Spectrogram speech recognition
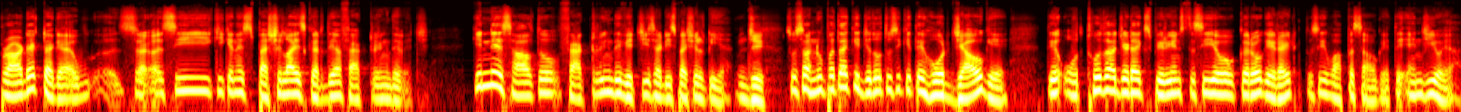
ਪ੍ਰੋਡਕਟ ਹੈਗਾ ਅਸੀਂ ਕੀ ਕਹਿੰਦੇ ਸਪੈਸ਼ਲਾਈਜ਼ ਕਰਦੇ ਆ ਫੈਕਟਰਿੰਗ ਦੇ ਵਿੱਚ। ਕਿੰਨੇ ਸਾਲ ਤੋਂ ਫੈਕਟਰਿੰਗ ਦੇ ਵਿੱਚ ਹੀ ਸਾਡੀ ਸਪੈਸ਼ਲਟੀ ਹੈ ਜੀ ਸੋ ਸਾਨੂੰ ਪਤਾ ਕਿ ਜਦੋਂ ਤੁਸੀਂ ਕਿਤੇ ਹੋਰ ਜਾਓਗੇ ਤੇ ਉੱਥੋਂ ਦਾ ਜਿਹੜਾ ਐਕਸਪੀਰੀਅੰਸ ਤੁਸੀਂ ਉਹ ਕਰੋਗੇ ਰਾਈਟ ਤੁਸੀਂ ਵਾਪਸ ਆਓਗੇ ਤੇ ਇੰਜ ਹੀ ਹੋਇਆ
